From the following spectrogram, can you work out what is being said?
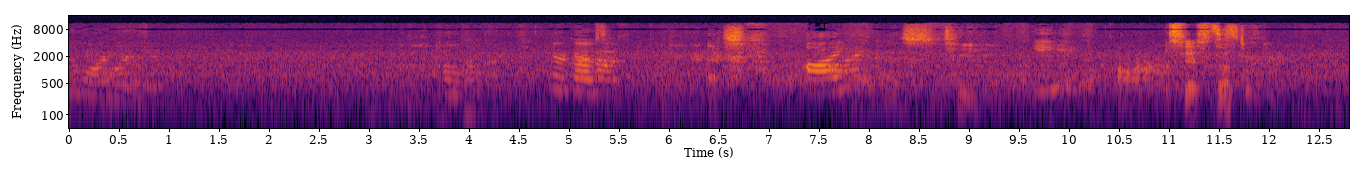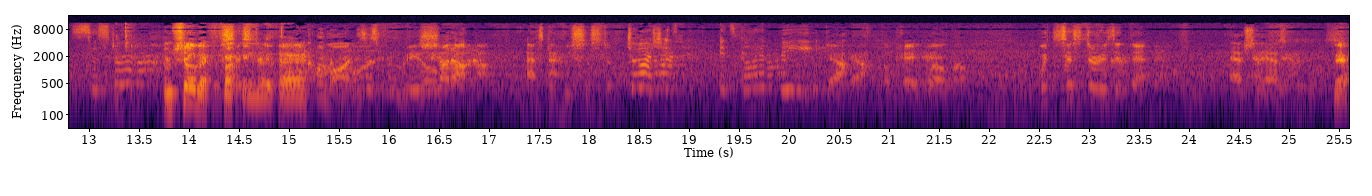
Who are you? Oh, here it goes. S I S T E R. Sister. sister. Sister? I'm sure they're Who's fucking sister? with her. Come on, this is for real. Shut up. Ask her who's sister. Josh, it's it's gotta be. Yeah. Okay. Well, which sister is it then? Ashley, ask her. Yeah.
